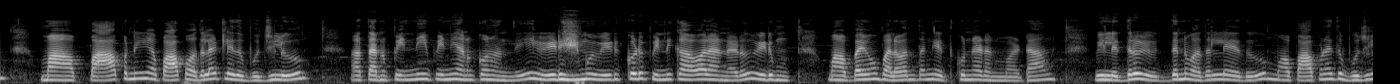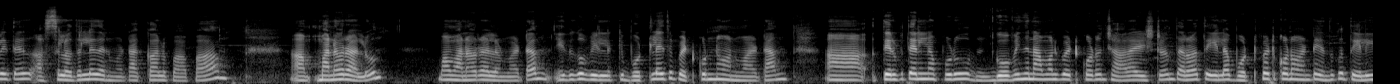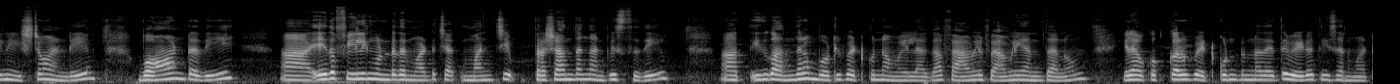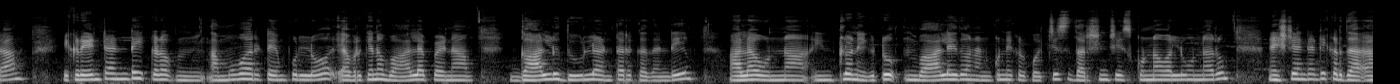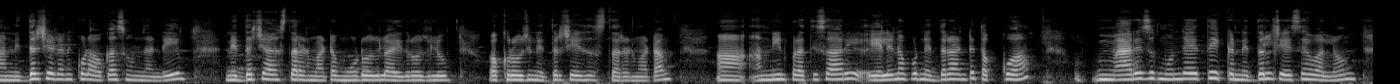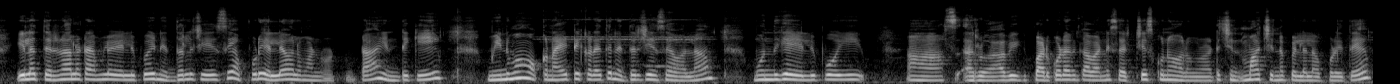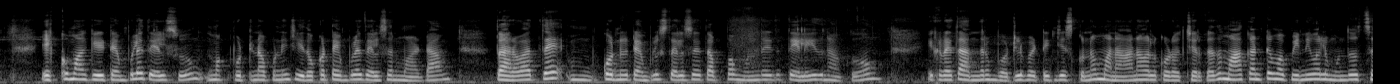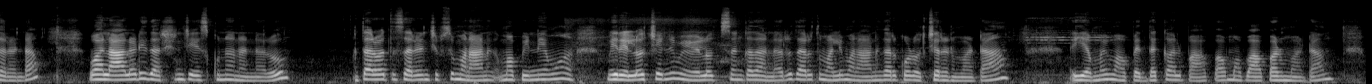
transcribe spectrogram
మా పాపని ఆ పాప వదలట్లేదు బుజ్జులు. తను పిన్ని పిన్ని అనుకొని ఉంది. వీడేమో వీడికి కూడా పిన్ని కావాలన్నాడు. వీడు మా అబ్బాయి ఏమో బలవంతంగా ఎత్తుకున్నాడు అనమాట వీళ్ళిద్దరూ ఇద్దరిని వదలలేదు. మా పాపనైతే భుజులు అయితే అస్సలు వదలలేదు అనమాట అక్క పాప మనవరాలు. మా మనవరాలు అనమాట ఇదిగో వీళ్ళకి బొట్లు అయితే పెట్టుకున్నాం అనమాట తిరుపతి వెళ్ళినప్పుడు గోవిందనామాలు పెట్టుకోవడం చాలా ఇష్టం. తర్వాత ఇలా బొట్టు పెట్టుకోవడం అంటే ఎందుకో తెలియని ఇష్టం అండి. బాగుంటుంది. ఏదో ఫీలింగ్ ఉంటుంది అనమాట చ మంచి ప్రశాంతంగా అనిపిస్తుంది. ఇదిగో అందరం బొట్లు పెట్టుకున్నాము ఇలాగా ఫ్యామిలీ ఫ్యామిలీ అంతాను. ఇలా ఒక్కొక్కరు పెట్టుకుంటున్నదైతే వీడియో తీసనమాట ఇక్కడ ఏంటంటే ఇక్కడ అమ్మవారి టెంపుల్లో ఎవరికైనా బాగాలేకపోయినా గాళ్ళు ధూళ్ళు అంటారు కదండి అలా ఉన్న ఇంట్లో నెగిటివ్ బాగాలేదు అని అనుకుని ఇక్కడికి వచ్చేసి దర్శనం చేసుకున్న వాళ్ళు ఉన్నారు. నెక్స్ట్ ఏంటంటే ఇక్కడ నిద్ర చేయడానికి కూడా అవకాశం ఉందండి. నిద్ర చేస్తారనమాట మూడు రోజులు ఐదు రోజులు ఒక రోజు నిద్ర చేసేస్తారనమాట. నేను ప్రతిసారి వెళ్ళినప్పుడు నిద్ర అంటే తక్కువ. మ్యారేజ్కి ముందు అయితే ఇక్కడ నిద్రలు చేసేవాళ్ళం. ఇలా తిరణాల టైంలో వెళ్ళిపోయి నిద్రలు చేసి అప్పుడు వెళ్ళేవాళ్ళం అనమాట ఇంటికి. మినిమం ఒక నైట్ ఇక్కడైతే నిద్ర చేసేవాళ్ళం. ముందుగా వెళ్ళిపోయి అవి పడుకోవడానికి అవన్నీ సెర్చ్ చేసుకునే వాళ్ళం అనమాట చిన్న మా చిన్నపిల్లలు అప్పుడైతే ఎక్కువ మాకు ఈ టెంపులే తెలుసు. మాకు పుట్టినప్పటి నుంచి ఇదొక టెంపులే తెలుసు అనమాట తర్వాతే కొన్ని టెంపుల్స్ తెలుసే తప్ప ముందైతే తెలియదు నాకు. ఇక్కడైతే అందరం బొట్లు పెట్టించేసుకున్నాం. మా నాన్న వాళ్ళు కూడా వచ్చారు కదా మాకంటే మా పిన్ని వాళ్ళు ముందు వచ్చారంట. వాళ్ళు ఆల్రెడీ దర్శనం చేసుకున్నానన్నారు తర్వాత సరే అని చెప్పి మా నాన్న మా పిన్నేమో మీరు వెళ్ళొచ్చండి మేము వెళ్ళొచ్చాం కదా అన్నారు. తర్వాత మళ్ళీ మా నాన్నగారు కూడా వచ్చారనమాట ఈ అమ్మాయి మా పెద్ద కాలు పాప మా పాప అనమాట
